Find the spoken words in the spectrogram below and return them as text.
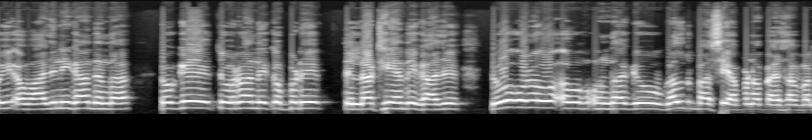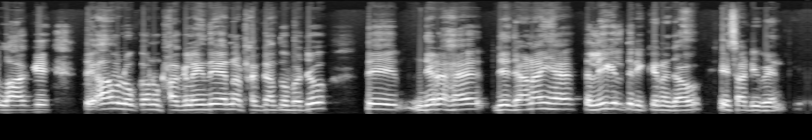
ਕੋਈ ਆਵਾਜ਼ ਨਹੀਂ ਗਾਂ ਦਿੰਦਾ, ਕਿਉਂਕਿ ਚੋਰਾਂ ਦੇ ਕੱਪੜੇ ਤੇ ਲਾਠੀਆਂ ਦੇ ਗਾਜ, ਜੋ ਉਹ ਹੁੰਦਾ ਕਿ ਉਹ ਗਲਤ ਪਾਸੇ ਆਪਣਾ ਪੈਸਾ ਲਾ ਕੇ ਤੇ ਆਮ ਲੋਕਾਂ ਨੂੰ ਠੱਗ ਲੈਂਦੇ ਇਹਨਾਂ ਠੱਗਾਂ ਤੋਂ ਬਚੋ ਤੇ ਜਿਹੜਾ ਹੈ, ਜੇ ਜਾਣਾ ਹੀ ਹੈ ਤਾਂ ਲੀਗਲ ਤਰੀਕੇ ਨਾਲ ਜਾਓ, ਇਹ ਸਾਡੀ ਬੇਨਤੀ ਹੈ।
